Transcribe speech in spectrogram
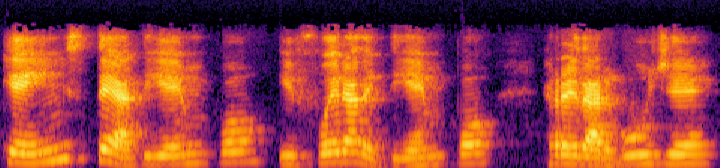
que inste a tiempo y fuera de tiempo, redarguye,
